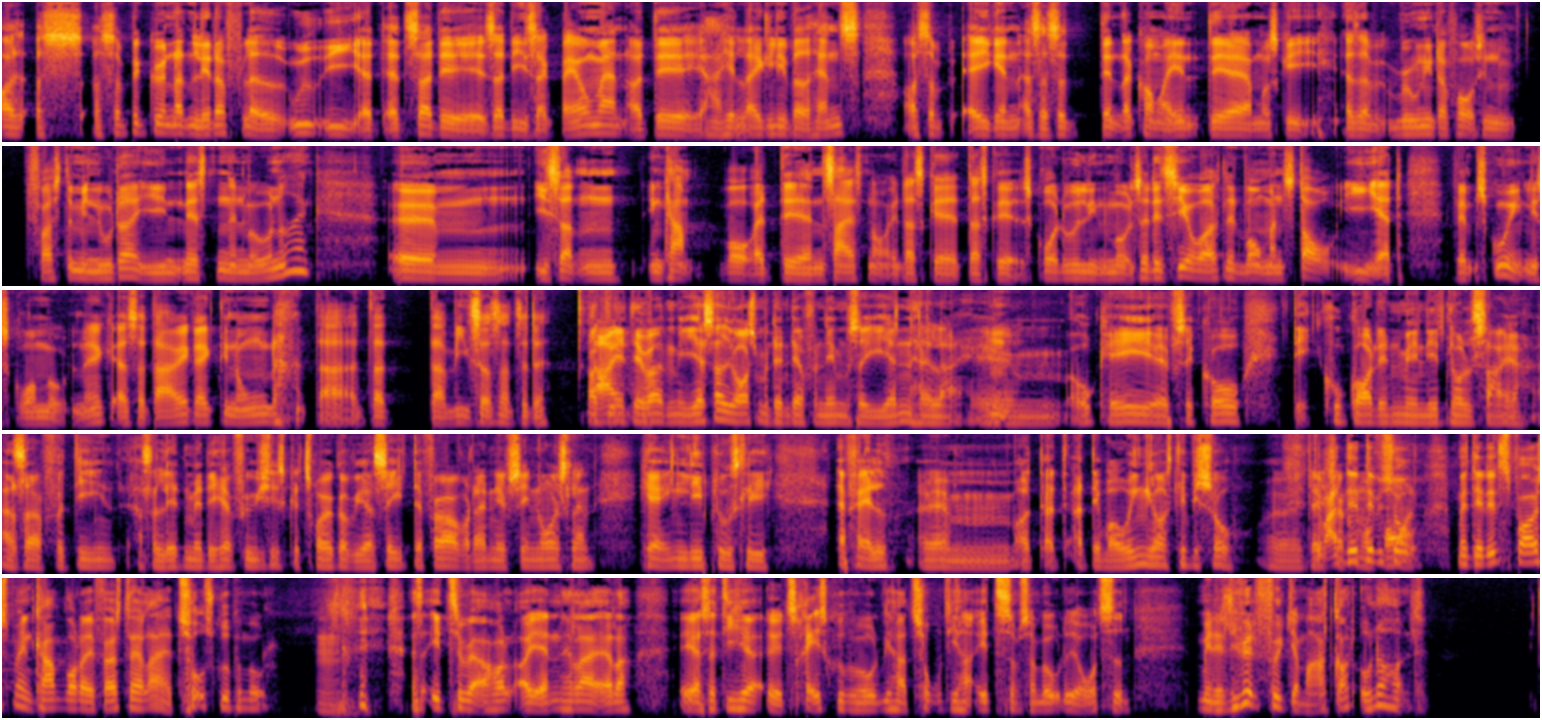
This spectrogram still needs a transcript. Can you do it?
og, og, og så begynder den lidt at flade ud i, at, at så, er det, så er det Isak Bergman, og det har heller ikke lige været hans. Og så er igen, altså så den, der kommer ind, det er måske altså Rooney, der får sine første minutter i næsten en måned, ikke? Øhm, i sådan en kamp, hvor at det er en 16-årig, der skal, der skal score et udlignende mål. Så det siger jo også lidt, hvor man står i, at hvem skulle egentlig score målene, ikke? Altså, der er jo ikke rigtig nogen, der, der, der, der viser sig til det. Og Nej, det, det var, jeg sad jo også med den der fornemmelse i anden halvleg. Mm. Øhm, okay, FCK, det kunne godt ende med en 1-0 sejr, altså fordi altså lidt med det her fysiske tryk, og vi har set det før, hvordan FC Nordsjælland herinde lige pludselig er faldet. Øhm, og, og det var jo egentlig også det, vi så. Øh, det var det, det vi så, men det er lidt spøjs med en kamp, hvor der i første halvleg er to skud på mål. Mm. altså et til hver hold, og i anden halvleg er der øh, altså de her øh, tre skud på mål. Vi har to, de har et som så målet i overtiden. Men alligevel følte jeg meget godt underholdt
